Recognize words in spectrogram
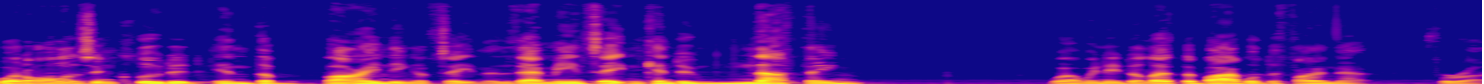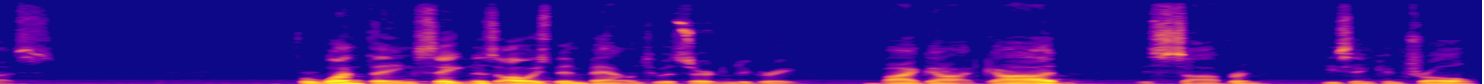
what all is included in the binding of Satan? Does that mean Satan can do nothing? Well, we need to let the Bible define that for us. For one thing, Satan has always been bound to a certain degree by God. God is sovereign, He's in control.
